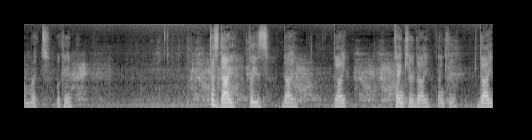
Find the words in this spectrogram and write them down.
I'm wet. Okay. Just die, please. Die. Die. Thank you, die. Thank you. Die.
